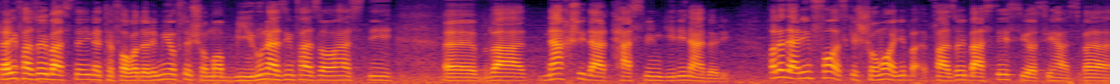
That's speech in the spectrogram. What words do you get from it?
در این فضای بسته این اتفاقا داره میفته شما بیرون از این فضا هستی و نقشی در تصمیم گیری نداری. حالا در این فاز که شما یه فضای بسته سیاسی هست و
